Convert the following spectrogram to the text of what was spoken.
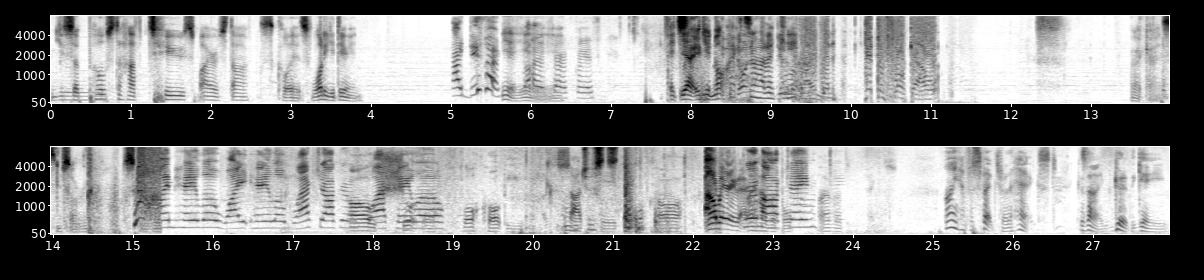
you're supposed to have two Spire of Stars clears. What are you doing? I do have Yeah, to yeah, fire yeah. circles. It's, Yeah, if you're not if you don't acting know how to like do it, it. then get the fuck out. Right, guys, I'm sorry. I'm Halo, White Halo, Black Jocker, Oh, Black shut Halo, the fuck up, you sad just kid. Fuck off. I'll be right back. Grim have a. Octane. I have a hex. I have a Spectre and a Hexed, because I'm good at the game.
